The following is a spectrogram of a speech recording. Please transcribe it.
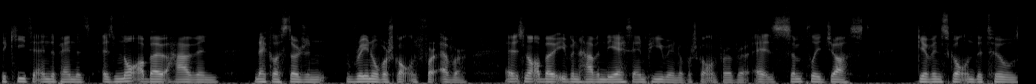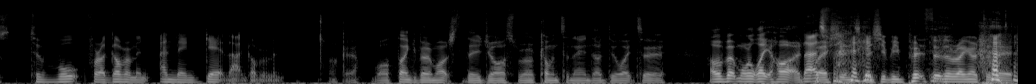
the key to independence is not about having Nicola Sturgeon reign over Scotland forever. It's not about even having the SNP reign over Scotland forever. It's simply just giving Scotland the tools to vote for a government and then get that government. Okay. Well, thank you very much today, Josh. We're coming to an end. I do like to have a bit more light-hearted That's questions because you've been put through the ringer today.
